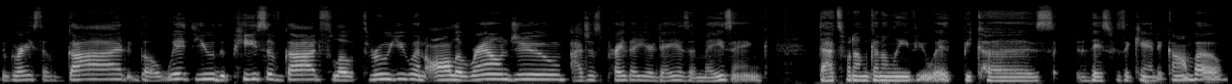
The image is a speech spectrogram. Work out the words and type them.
The grace of God go with you, the peace of God flow through you and all around you. I just pray that your day is amazing. That's what I'm going to leave you with because this was a candid convo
